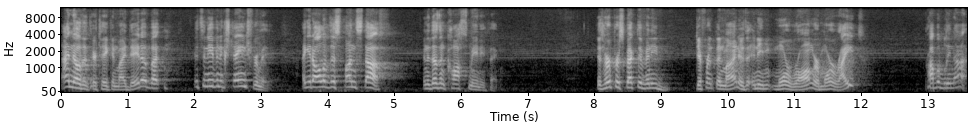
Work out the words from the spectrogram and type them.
I know that they're taking my data, but it's an even exchange for me. I get all of this fun stuff, and it doesn't cost me anything. Is her perspective any different than mine? Is it any more wrong or more right? Probably not.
